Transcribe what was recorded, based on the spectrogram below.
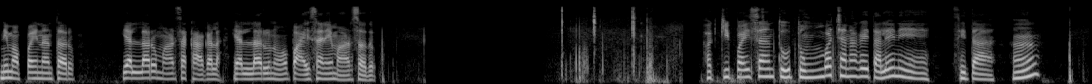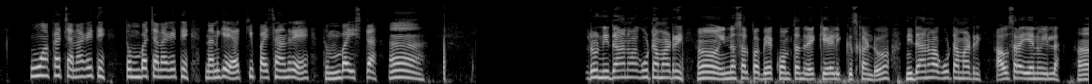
ನಿಮ್ಮ ಅಪ್ಪ ಏನಂತಾರು? ಎಲ್ಲರೂ ಮಾಡ್ಸೋಕ್ಕಾಗಲ್ಲ. ಎಲ್ಲರೂ ಪಾಯಸನೇ ಮಾಡಿಸೋದು. ಅಕ್ಕಿ ಪಾಯಸ ಅಂತೂ ತುಂಬಾ ಚೆನ್ನಾಗೈತೆ ಸೀತಾ? ಹ್ಞೂ ಹ್ಞೂ ಅಕ್ಕ, ಚೆನ್ನಾಗೈತಿ. ತುಂಬಾ ಚೆನ್ನಾಗೈತಿ. ನನಗೆ ಅಕ್ಕಿ ಪಾಯಸ ಅಂದ್ರೆ ತುಂಬಾ ಇಷ್ಟ. ಹಾ. ಎಲ್ರು ನಿಧಾನವಾಗಿ ಊಟ ಮಾಡ್ರಿ. ಹ್ಞೂ ಇನ್ನೂ ಸ್ವಲ್ಪ ಬೇಕು ಅಂತಂದ್ರೆ ಕೇಳಿ ಕಿಸ್ಕೊಂಡು ನಿಧಾನವಾಗಿ ಊಟ ಮಾಡ್ರಿ. ಅವಸರ ಏನೂ ಇಲ್ಲ. ಹಾ.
